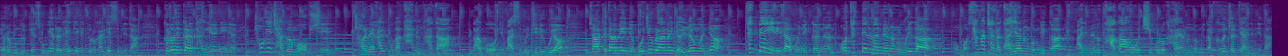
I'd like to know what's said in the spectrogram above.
여러분들께 소개를 해드리도록 하겠습니다. 그러니까 당연히 초기 자금 없이 전액 할부가 가능하다라고 말씀을 드리고요. 자, 그 다음에 이제 모집을 하는 연령은요. 택배 일이다 보니까는 어 택배를 하면은 우리가 어, 뭐 상하차를 다 해야 하는 겁니까? 아니면은 가가호 집으로 가야 하는 겁니까? 그건 절대 아닙니다.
